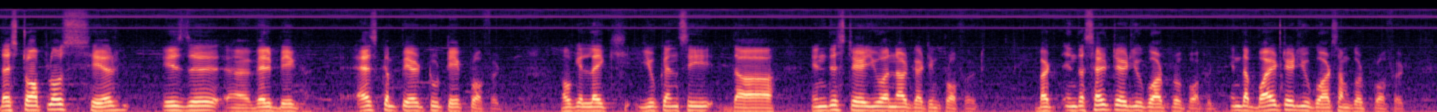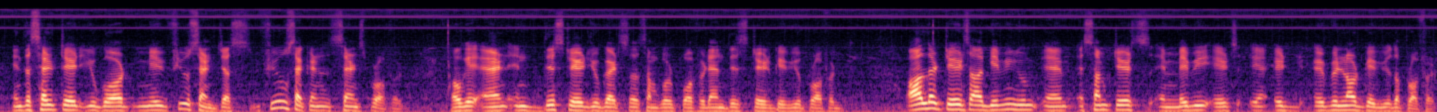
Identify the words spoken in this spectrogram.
the stop loss here is uh, very big as compared to take profit. Okay like you can see the in this trade you are not getting profit. But in the sell trade you got pro profit. In the buy trade you got some good profit. In the sell trade you got maybe few cents just few second cents profit. Okay and in this trade you get so, some good profit and this trade give you profit. All the trades are giving you um, some trades uh, maybe it's it, it will not give you the profit.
